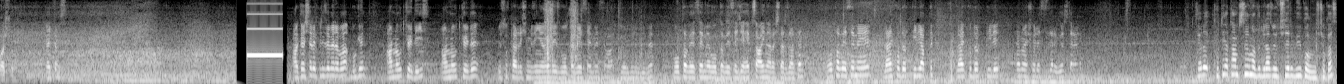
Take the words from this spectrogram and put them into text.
Başladı. Kayıtta mısın? Arkadaşlar hepinize merhaba. Bugün Arnavutköy'deyiz. Arnavutköy'de Yusuf kardeşimizin yanındayız. Volta VSM'si var gördüğünüz gibi. Volta VSM, Volta VSC hepsi aynı araçlar zaten. Volta VSM'ye LiFePo 4 pil yaptık. LiFePo 4 pili hemen şöyle sizlere gösterelim. Şöyle kutuya tam sığmadı. Biraz ölçüleri büyük olmuş çok az.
